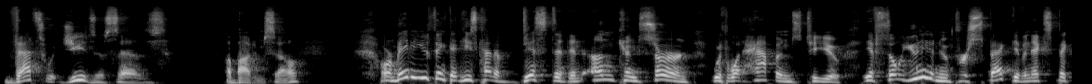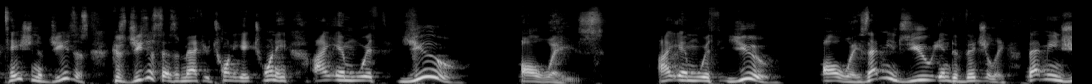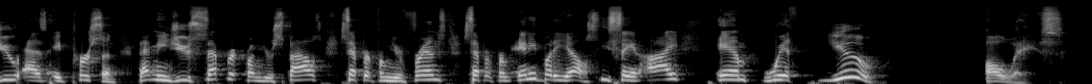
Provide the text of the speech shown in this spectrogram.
That's what Jesus says about himself. Or maybe you think that he's kind of distant and unconcerned with what happens to you. If so, you need a new perspective and expectation of Jesus. Because Jesus says in Matthew 28 20, I am with you always. I am with you always. That means you individually. That means you as a person. That means you separate from your spouse, separate from your friends, separate from anybody else. He's saying, I am with you always.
